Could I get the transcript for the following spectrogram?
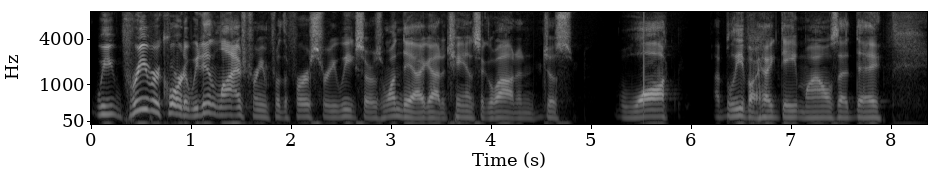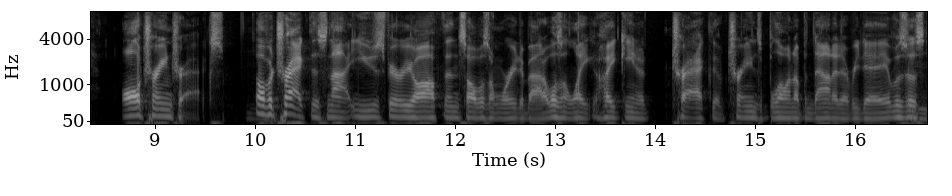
we pre recorded, we didn't live stream for the first three weeks. There was one day I got a chance to go out and just walk. I believe I hiked eight miles that day, all train tracks of a track that's not used very often. So I wasn't worried about it. It wasn't like hiking a track of trains blowing up and down it every day. It was just,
